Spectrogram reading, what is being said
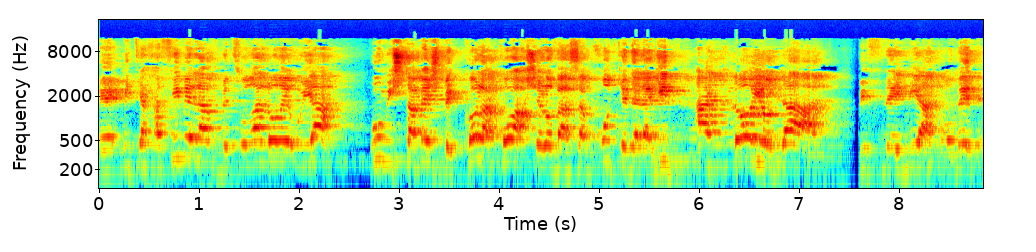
אה, מתייחסים אליו בצורה לא ראויה, הוא משתמש בכל הכוח שלו והסמכות כדי להגיד את לא יודעת בפני מי את עומדת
